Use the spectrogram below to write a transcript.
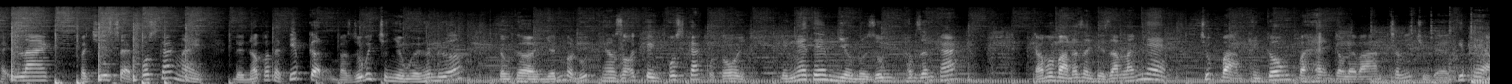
Hãy like và chia sẻ postcard này để nó có thể tiếp cận và giúp ích cho nhiều người hơn nữa. Đồng thời nhấn vào nút theo dõi kênh postcard của tôi để nghe thêm nhiều nội dung hấp dẫn khác. Cảm ơn bạn đã dành thời gian lắng nghe. Chúc bạn thành công và hẹn gặp lại bạn trong những chủ đề tiếp theo.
